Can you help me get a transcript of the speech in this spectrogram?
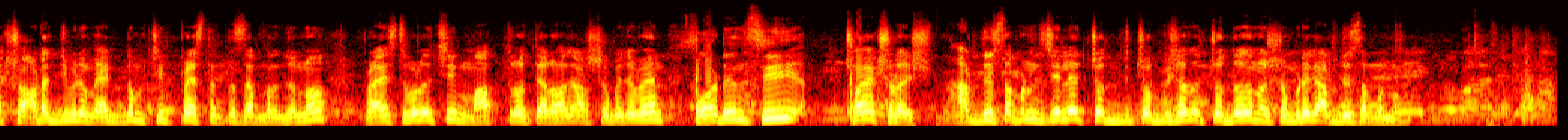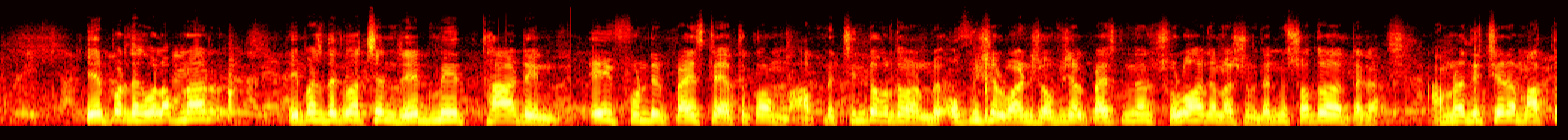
একশো আঠাশ জিবি র্যাম একদম চিপ প্রাইস থাকতেছে আপনাদের জন্য। প্রাইসটা বলেছি মাত্র তেরো হাজার আটশো পেয়ে যাবেন। ফোরটিন সি ছয় একশো আঠাশ, আট দুই ছাপ্পান্ন চোদ্দ, চব্বিশ হাজার, চোদ্দ হাজার নশো নব্বই টাকা, আট দুই ছাপ্পান্ন। এরপর দেখো বলো আপনার, এই পাশে দেখতে পাচ্ছেন রেডমি থার্টিন এই ফোনটির প্রাইসটা এত কম, আপনি চিন্তা করতে পারবেন অফিসিয়াল ওয়ারেন্টি অফিসিয়াল প্রাইস কিন্তু ষোলো হাজার নশো দ্যাট মিন সতেরো হাজার টাকা। আমরা দিচ্ছি এটা মাত্র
